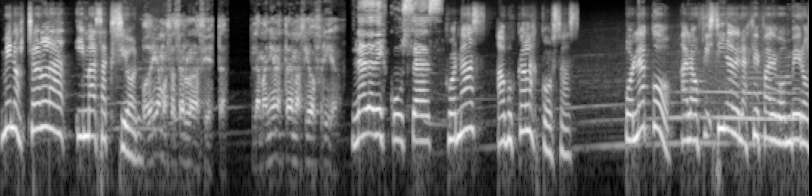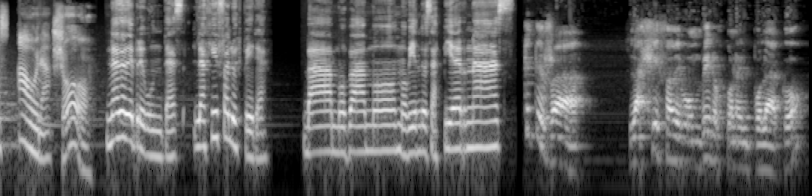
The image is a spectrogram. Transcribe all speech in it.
Menos charla y más acción. Podríamos hacerlo a la siesta. La mañana está demasiado fría. Nada de excusas. Jonás, a buscar las cosas. Polaco, a la oficina de la jefa de bomberos ahora. ¿Yo? Nada de preguntas. La jefa lo espera. Vamos, vamos, moviendo esas piernas. ¿Qué querrá la jefa de bomberos con el polaco?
